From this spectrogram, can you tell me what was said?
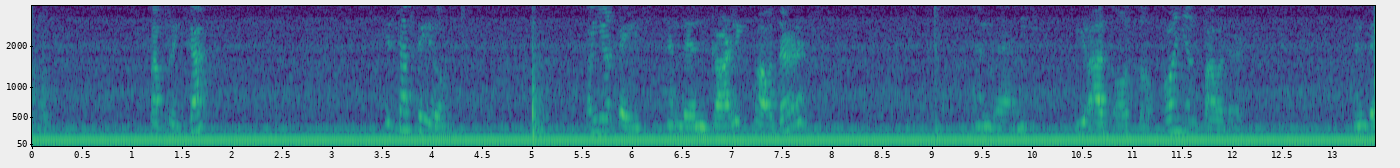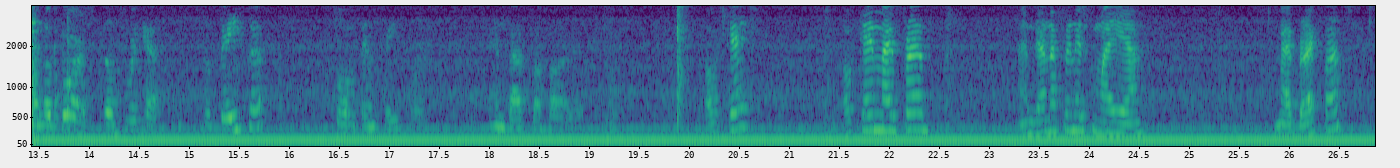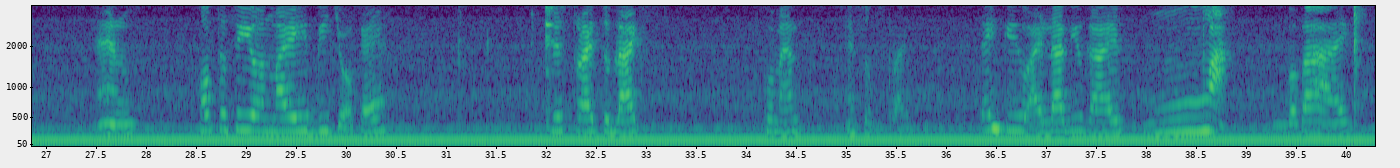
paprika it's up to you. On your taste. And then garlic powder. And then you add also onion powder. And then of course don't forget to taste it salt and pepper. And that's about it. Okay? Okay my friend. I'm gonna finish my uh, my breakfast. And hope to see you on my video okay? Please try to like comment, and subscribe. Thank you. I love you guys. Bye-bye.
